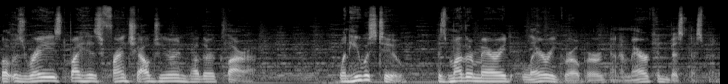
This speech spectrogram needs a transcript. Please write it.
but was raised by his French Algerian mother, Clara. When he was two, his mother married Larry Groberg, an American businessman.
